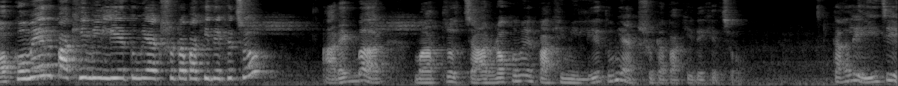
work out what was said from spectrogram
রকমের পাখি মিলিয়ে তুমি একশোটা পাখি দেখেছ। আরেকবার মাত্র চার রকমের পাখি মিলিয়ে তুমি একশোটা পাখি দেখেছ। তাহলে এই যে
